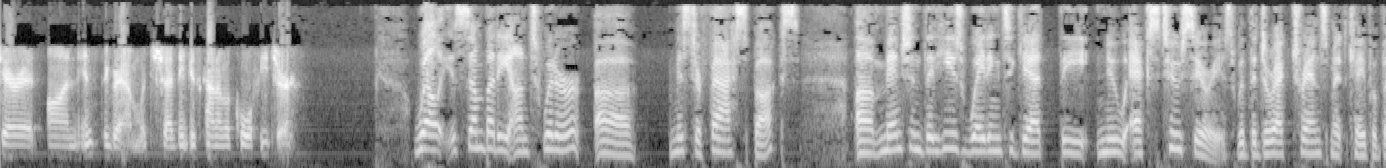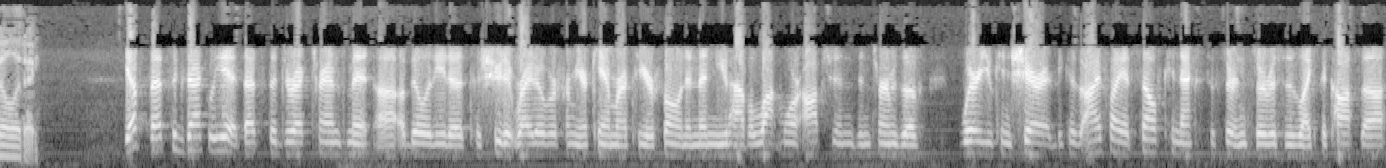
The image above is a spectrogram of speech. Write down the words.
share it on Instagram, which I think is kind of a cool feature. Well, somebody on Twitter, uh, Mr. Fastbucks, uh, mentioned that he's waiting to get the new X2 series with the direct transmit capability. Yep, that's exactly it. That's the direct transmit uh, ability to, to shoot it right over from your camera to your phone, and then you have a lot more options in terms of where you can share it because Eye-Fi itself connects to certain services like Picasa,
